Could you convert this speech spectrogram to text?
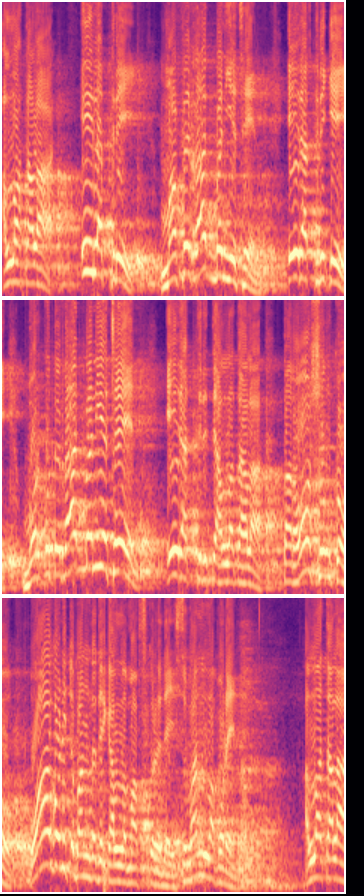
আল্লাহ তালা এই রাত্রে মাফের রাত বানিয়েছেন। এই রাত্রিকে বরকতের রাত বানিয়েছেন। এই রাত্রিতে আল্লাহ তাআলা তার অসংখ্য অগণিত বান্দাদেরকে আল্লাহ মাফ করে দেয়। সুবান আল্লাহ পড়েন। আল্লাহ তালা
